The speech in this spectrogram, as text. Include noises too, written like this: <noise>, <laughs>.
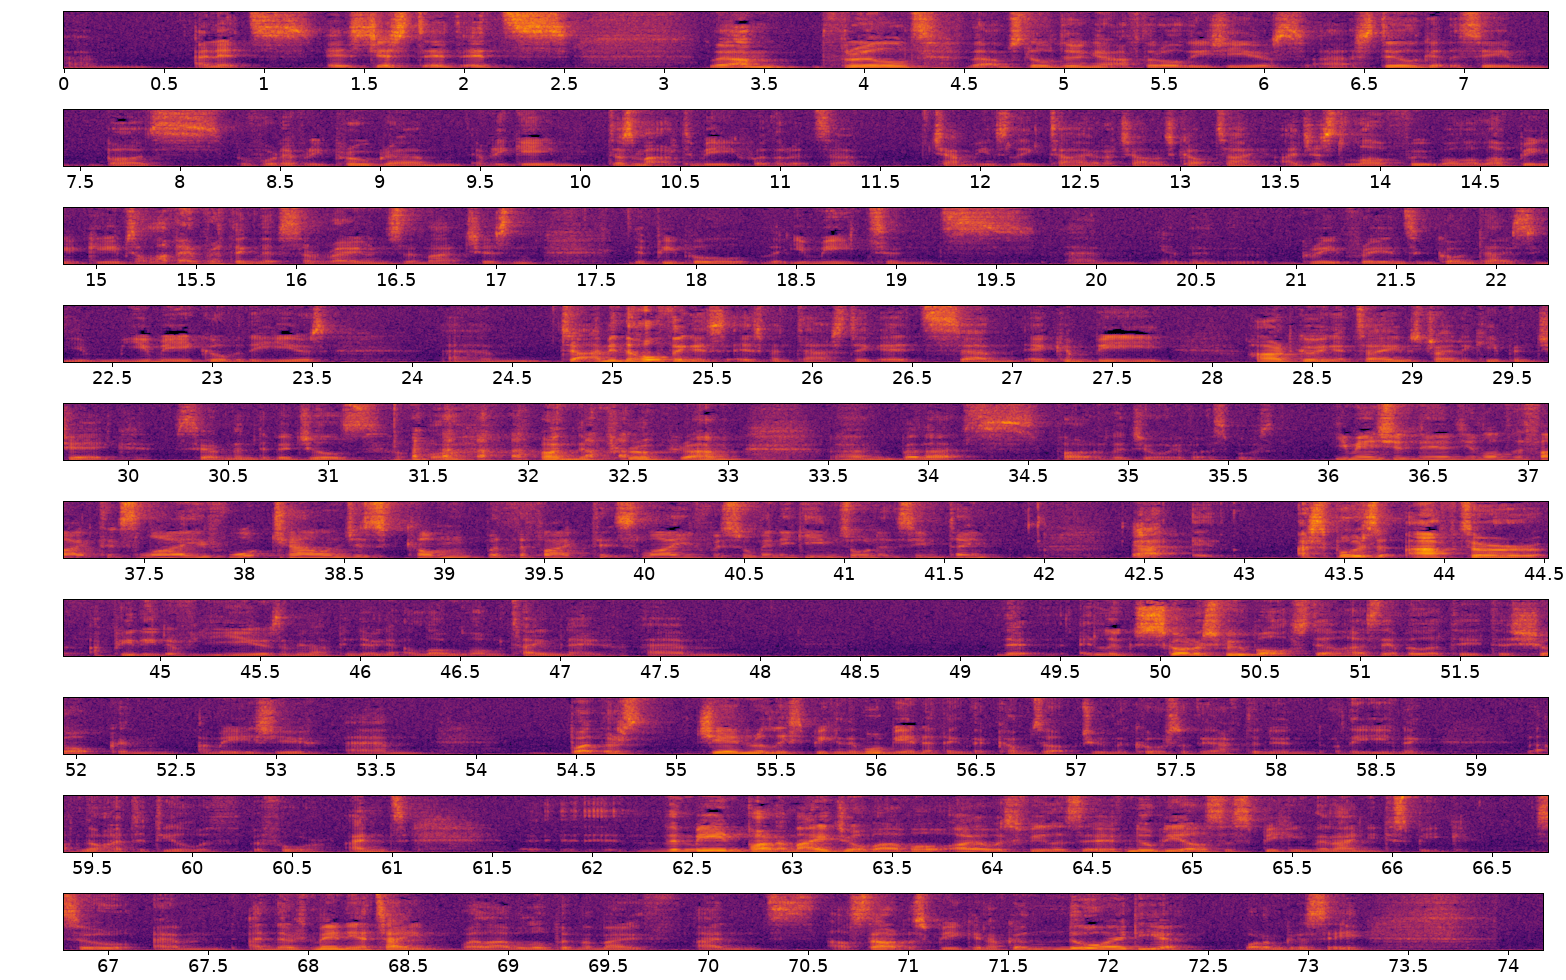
um, and it's it's just it, it's. Look, I'm thrilled that I'm still doing it after all these years. I still get the same buzz before every program, every game. Doesn't matter to me whether it's a Champions League tie or a Challenge Cup tie. I just love football. I love being at games. I love everything that surrounds the matches and the people that you meet and um, you know, the great friends and contacts that you you make over the years. Um, so I mean, the whole thing is is fantastic. It's um, it can be hard going at times trying to keep in check certain individuals <laughs> on, on the program, um, but that's part of the joy of it, I suppose. You mentioned there you love the fact it's live. What challenges come with the fact it's live with so many games on at the same time? Yeah, it, I suppose after a period of years, I mean, I've been doing it a long, long time now. Um, the, look, Scottish football still has the ability to shock and amaze you, um, but there's generally speaking, there won't be anything that comes up during the course of the afternoon or the evening that I've not had to deal with before. And the main part of my job, I've, I always feel, is if nobody else is speaking, then I need to speak. So, um, and there's many a time where I will open my mouth and I'll start to speak and I've got no idea what I'm going to say.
